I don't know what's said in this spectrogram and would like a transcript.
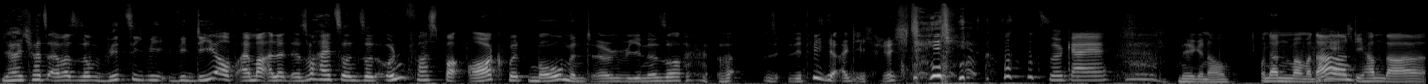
Ja, ich fand's einfach so witzig, wie, wie die auf einmal alle, es war halt so, ein- so ein unfassbar awkward Moment irgendwie, ne, so, sind wir hier eigentlich richtig? So geil. Nee, genau. Und dann waren wir da und die haben da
